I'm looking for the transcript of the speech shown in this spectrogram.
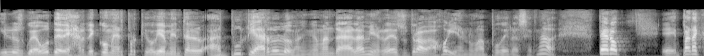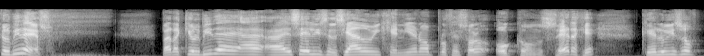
y los huevos de dejar de comer porque obviamente al, putearlo lo van a mandar a la mierda de su trabajo y ya no va a poder hacer nada. Pero eh, para que olvide eso, para que olvide a, ese licenciado, ingeniero, profesor o conserje que lo hizo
